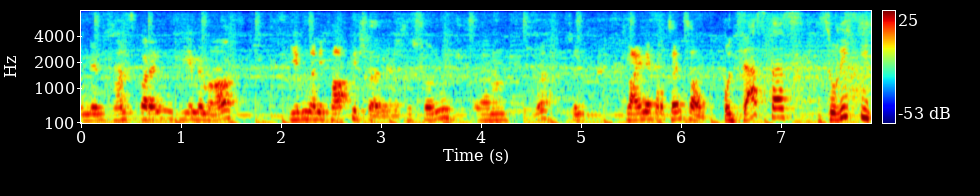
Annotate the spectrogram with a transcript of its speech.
in den transparenten PMMA geben dann die Farbgestaltung. Das ist schon ähm, ja, sind kleine Prozentzahlen. Und dass das so richtig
